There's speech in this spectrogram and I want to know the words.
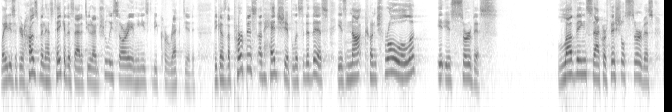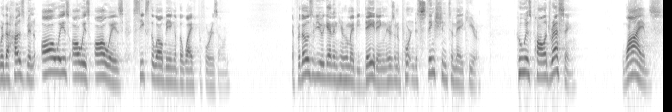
Ladies, if your husband has taken this attitude, I'm truly sorry and he needs to be corrected. Because the purpose of headship, listen to this, is not control, it is service. Loving, sacrificial service where the husband always, always, always seeks the well being of the wife before his own. And for those of you, again, in here who might be dating, there's an important distinction to make here. Who is Paul addressing? Wives.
